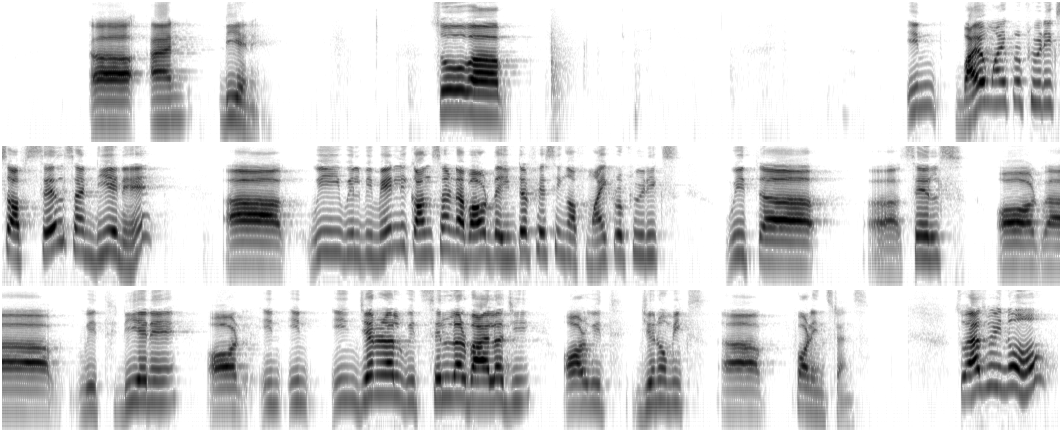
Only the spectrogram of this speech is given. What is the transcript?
uh, and DNA. So uh, in biomicrofluidics of cells and DNA uh, we will be mainly concerned about the interfacing of microfluidics with uh, uh, cells or uh, with DNA or in, in, in general with cellular biology or with genomics for instance. So as we know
